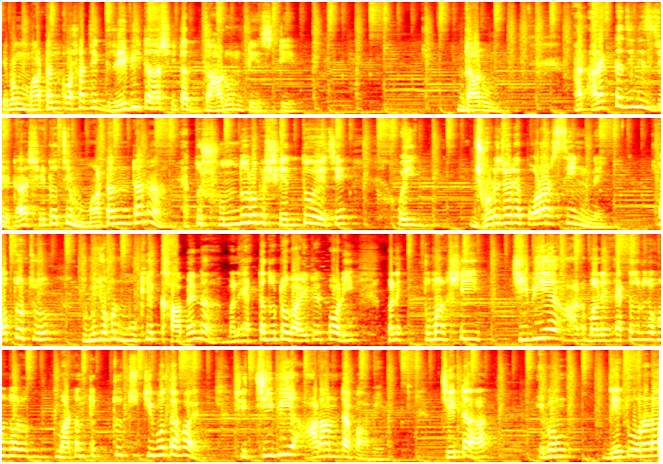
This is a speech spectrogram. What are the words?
এবং মাটন কষার যে গ্রেভিটা, সেটা দারুণ টেস্টি দারুণ। আর আরেকটা জিনিস যেটা, সেটা হচ্ছে মাটনটা না, এত সুন্দরভাবে সেদ্ধ হয়েছে, ওই ঝরে ঝরে পড়ার সিন নেই। অথচ তুমি যখন মুখে খাবে না মানে একটা দুটো বাইটের পরই মানে তোমার সেই চিবিয়ে আর মানে একটা দুটো যখন ধর মাটনটা একটু চিবোতে হয়, সেই চিবিয়ে আরামটা পাবে। যেটা এবং যেহেতু ওনারা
